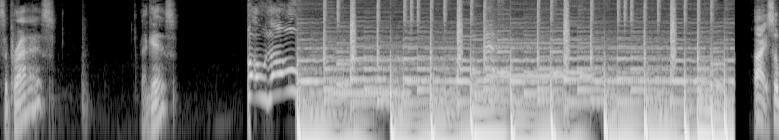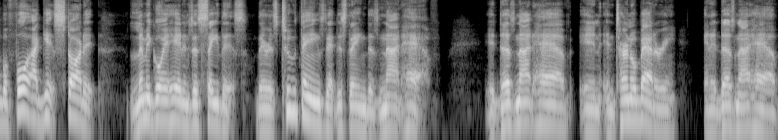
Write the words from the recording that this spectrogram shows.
Surprise? I guess. Bolo! All right, so before I get started, let me go ahead and just say this. There is two things that this thing does not have. It does not have an internal battery and it does not have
